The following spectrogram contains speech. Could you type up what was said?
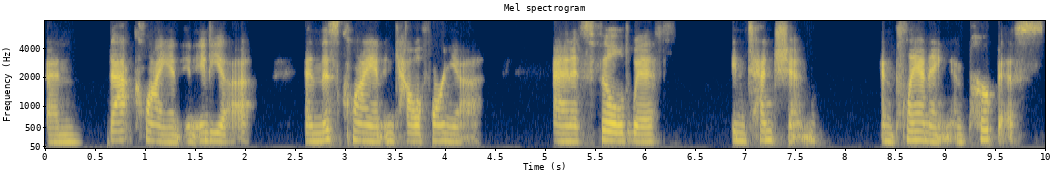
and that client in India and this client in California. And it's filled with intention and planning and purpose.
